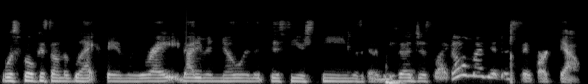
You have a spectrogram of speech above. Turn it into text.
was focused on the Black family, right? Not even knowing that this year's theme was going to be so just like, oh my goodness, it worked out.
